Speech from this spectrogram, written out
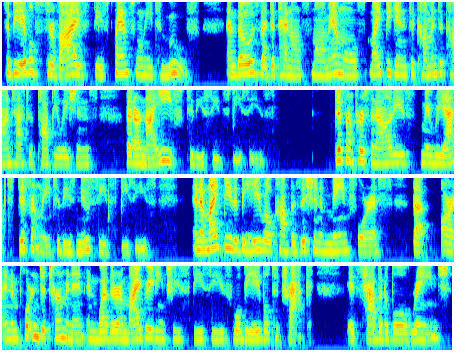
To be able to survive, these plants will need to move, and those that depend on small mammals might begin to come into contact with populations that are naive to these seed species. Different personalities may react differently to these new seed species, and it might be the behavioral composition of Maine forests that are an important determinant in whether a migrating tree species will be able to track its habitable range.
